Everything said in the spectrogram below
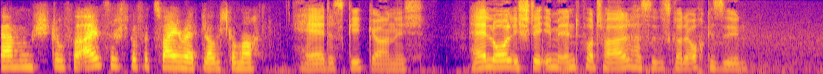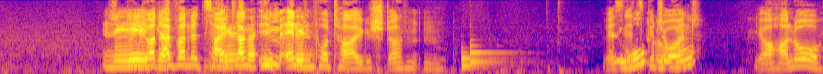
haben Stufe 1 und Stufe 2 Raid, glaube ich, gemacht. Hä, das geht gar nicht. Hä, lol, ich stehe im Endportal. Hast du das gerade auch gesehen? Nee, Ich bin gerade einfach eine Zeit nee, lang im ich bin- Endportal gestanden. Wer ist Hallo? jetzt gejoint? Ja, hallo.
